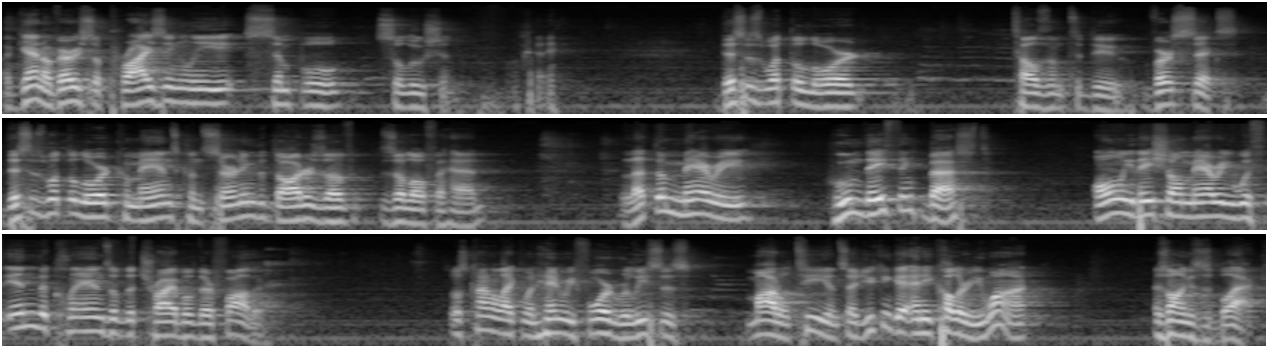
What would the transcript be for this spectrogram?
Again, a very surprisingly simple solution. Okay? This is what the Lord tells them to do. Verse 6 This is what the Lord commands concerning the daughters of Zelophehad. Let them marry whom they think best, only they shall marry within the clans of the tribe of their father. So it's kind of like when Henry Ford releases Model T and said, You can get any color you want as long as it's black.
